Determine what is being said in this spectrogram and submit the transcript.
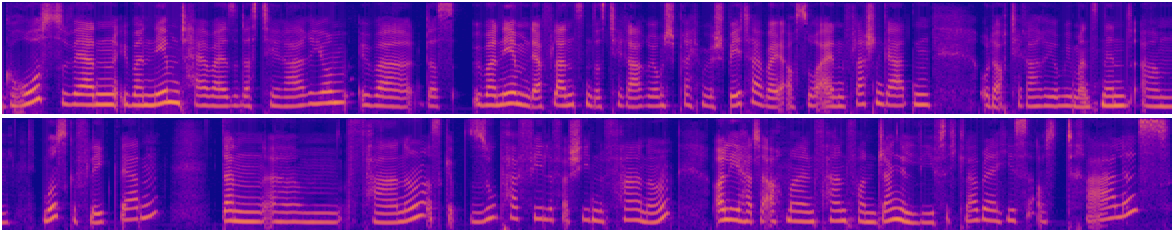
groß zu werden, übernehmen teilweise das Terrarium. Über das Übernehmen der Pflanzen des Terrariums sprechen wir später, weil auch so ein Flaschengarten oder auch Terrarium, wie man es nennt, ähm, muss gepflegt werden. Dann ähm, Fahne. Es gibt super viele verschiedene Fahne. Olli hatte auch mal einen Fahnen von Jungle Leaves. Ich glaube, der hieß Australis.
